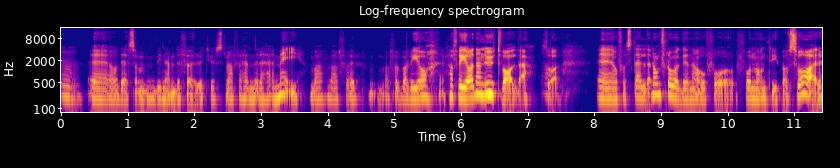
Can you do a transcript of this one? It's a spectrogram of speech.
Mm. Eh, och det som vi nämnde förut, just varför hände det här mig? Var, varför, varför var det jag? Varför är jag den utvalda? Så. Eh, och få ställa de frågorna och få, få någon typ av svar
